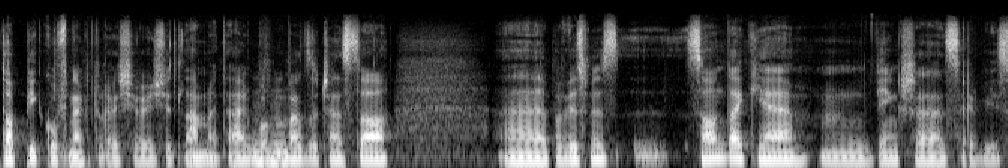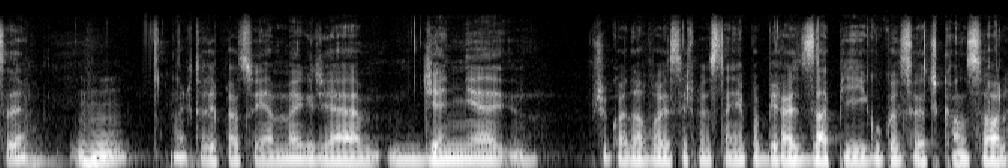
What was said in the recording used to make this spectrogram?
topików, na które się wyświetlamy, tak? Bo Mhm. bardzo często powiedzmy s- są takie mm, większe serwisy, Mhm. na których pracujemy, gdzie dziennie przykładowo jesteśmy w stanie pobierać z API Google Search Console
